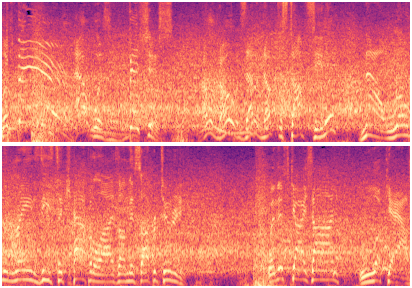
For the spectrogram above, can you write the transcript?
Look there. That was vicious. I don't know, is that enough to stop Cena? Now Roman Reigns needs to capitalize on this opportunity. When this guy's on, look out.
